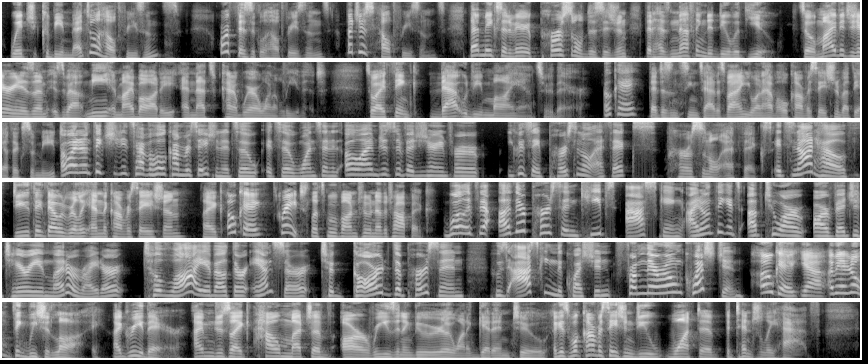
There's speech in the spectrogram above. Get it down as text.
which could be mental health reasons or physical health reasons, but just health reasons. That makes it a very personal decision that has nothing to do with you. So my vegetarianism is about me and my body, and that's kind of where I want to leave it. So I think that would be my answer there. Okay. That doesn't seem satisfying. You want to have a whole conversation about the ethics of meat? Oh, I don't think she needs to have a whole conversation. It's a it's a one sentence. Oh, I'm just a vegetarian for you could say personal ethics. Personal ethics. It's not health. Do you think that would really end the conversation? Like, okay, great, let's move on to another topic. Well, if the other person keeps asking, I don't think it's up to our our vegetarian letter writer to lie about their answer to guard the person who's asking the question from their own question. Okay, yeah. I mean, I don't think we should lie. I agree there. I'm just like, how much of our reasoning do we really want to get into? I guess what conversation do you want to potentially have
